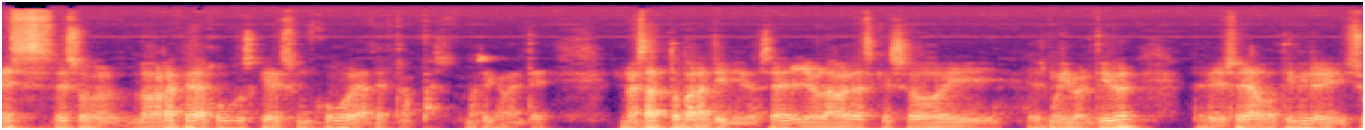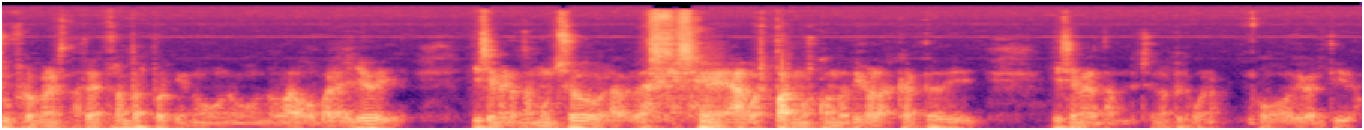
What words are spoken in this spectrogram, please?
es eso, la gracia del juego es que es un juego de hacer trampas, básicamente. No es apto para tímidos, ¿eh? Yo la verdad es que soy, es muy divertido, pero yo soy algo tímido y sufro con esto hacer trampas porque no, no, no valgo para ello y, y se me nota mucho, la verdad es que se, hago espasmos cuando tiro las cartas y, y se me nota mucho, ¿no? Pero bueno, juego divertido.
